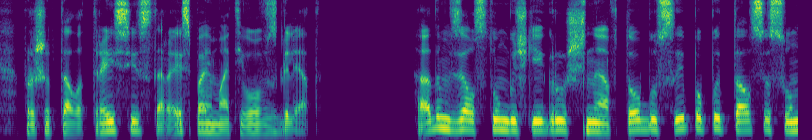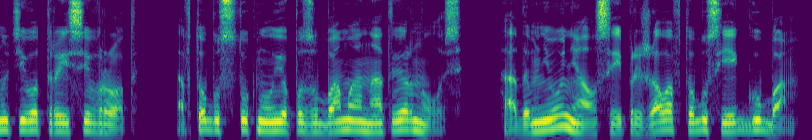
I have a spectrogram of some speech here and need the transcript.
— прошептала Трейси, стараясь поймать его взгляд. Адам взял с тумбочки игрушечный автобус и попытался сунуть его Трейси в рот. Автобус стукнул ее по зубам, и она отвернулась. Адам не унялся и прижал автобус ей к губам.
